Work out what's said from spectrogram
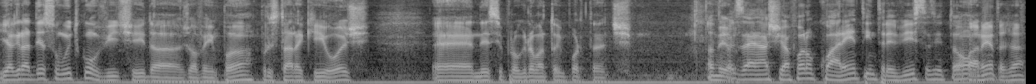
E agradeço muito o convite aí da Jovem Pan por estar aqui hoje é, nesse programa tão importante. Entendeu? Pois é, acho que já foram 40 entrevistas, então. 40 já?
